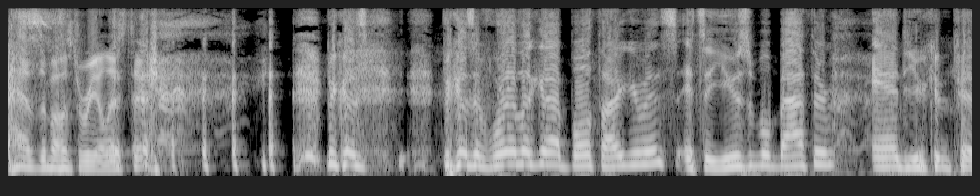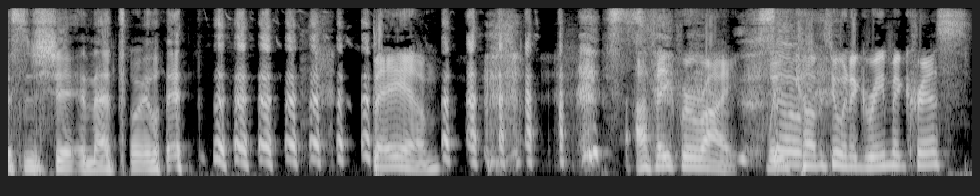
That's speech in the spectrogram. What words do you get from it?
has the most realistic. because because if we're looking at both arguments, it's a usable bathroom and you can piss and shit in that toilet. Bam. I think we're right. So- We've come to an agreement, Chris.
